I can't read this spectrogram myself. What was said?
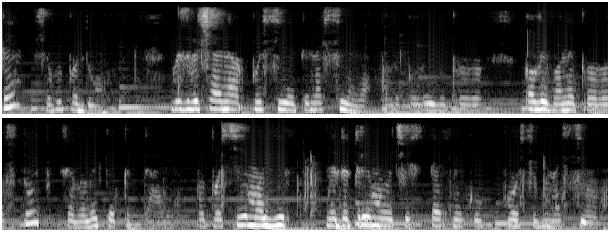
тим, що ви подумали. Ви, звичайно, посієте насіння, але коли ви проро- коли вони проростуть, це велике питання. Ми посіємо їх, не дотримуючись техніку посіву насіння.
